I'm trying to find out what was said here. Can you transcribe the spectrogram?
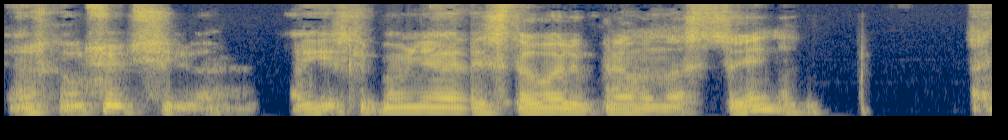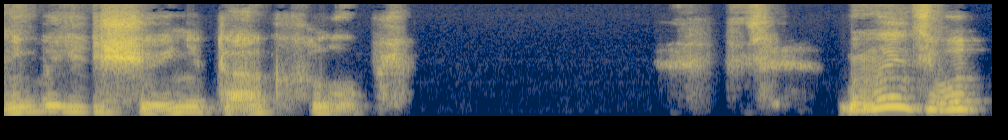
Я сказал, тетя Сильвия, а если бы меня арестовали прямо на сцене, они бы еще и не так хлопали. Понимаете, вот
